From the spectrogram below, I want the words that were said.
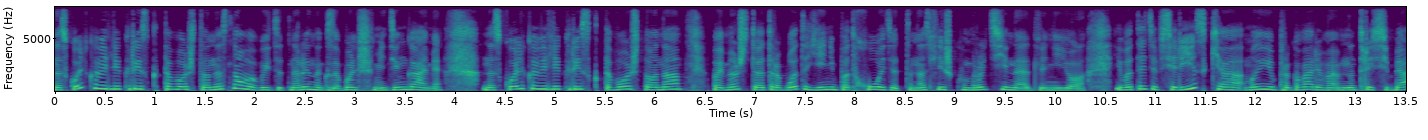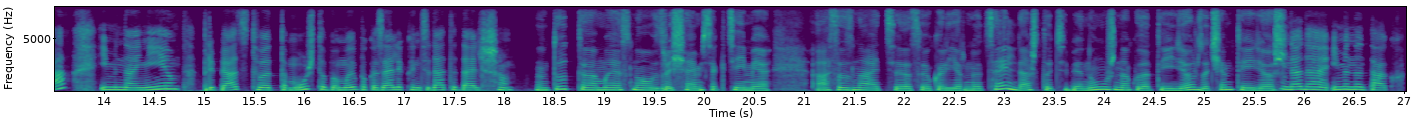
насколько велик риск того, что она снова выйдет на рынок за большими деньгами? Насколько велик риск того, что она поймет, что эта работа ей не подходит, она слишком рутинная для нее? И вот эти все риски мы проговариваем внутри себя, именно они препятствуют тому, чтобы мы показали кандидата дальше. Ну, тут э, мы снова возвращаемся к теме осознать э, свою карьерную цель, да, что тебе нужно, куда ты идешь, зачем ты идешь. Да-да, именно так.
